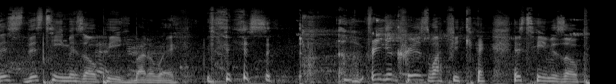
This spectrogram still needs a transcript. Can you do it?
This this team is OP, by the way. Friga Chris YPK. This team is OP.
